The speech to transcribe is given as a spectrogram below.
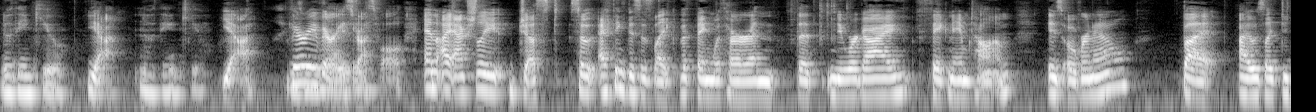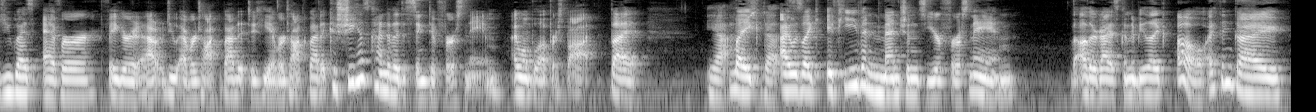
no, thank you. yeah No, thank you. Yeah. Very, very stressful. And I actually just, so I think this is like the thing with her and the newer guy, fake name Tom, is over now. But I was like, did you guys ever figure it out? Do you ever talk about it? Did he ever talk about it? Because she has kind of a distinctive first name. I won't blow up her spot. But Yeah, like. I was like, if he even mentions your first name, the other guy's going to be like, oh, I think I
